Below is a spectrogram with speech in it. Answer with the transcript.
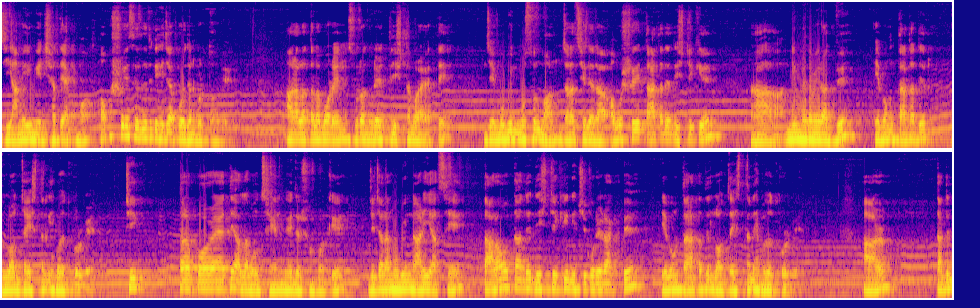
জি আমি এই মেয়ের সাথে একমত। অবশ্যই ছেলেদেরকে হিজাব পরিধান করতে হবে। আর আল্লাহ তালা বলেন সুরা নূরের ত্রিশ নম্বর আয়াতে যে মুবিন মুসলমান, যারা ছেলেরা, অবশ্যই তারা তাদের দৃষ্টিকে নিম্নগামী রাখবে এবং তারা তাদের লজ্জা স্থানকে হেফাজত করবে। ঠিক তারপর আয়াতে আল্লাহ বলছেন, মেয়েদের সম্পর্কে যে যারা মুবিন নারী আছে, তারাও তাদের দৃষ্টিকে নিচু করে রাখবে এবং তারা তাদের লজ্জা স্থানে হেফাজত করবে। আর তাদের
